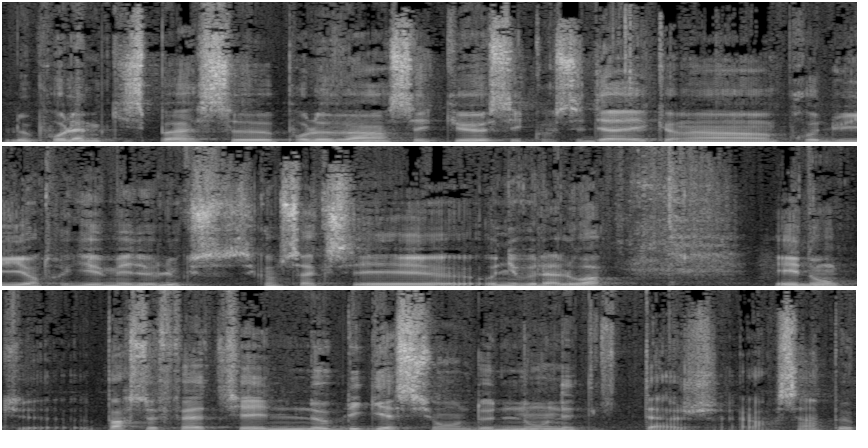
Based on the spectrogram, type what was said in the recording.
Le problème qui se passe euh, pour le vin, c'est que c'est considéré comme un produit entre guillemets de luxe. C'est comme ça que c'est euh, au niveau de la loi. Et donc, par ce fait, il y a une obligation de non-étiquetage. Alors c'est un peu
